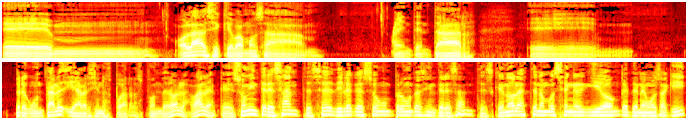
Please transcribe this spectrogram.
Eh, mm, hola, así que vamos a, a intentar eh, preguntarles y a ver si nos puede responder hola, ¿vale? Que son interesantes, ¿eh? Dile que son preguntas interesantes, que no las tenemos en el guion que tenemos aquí,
